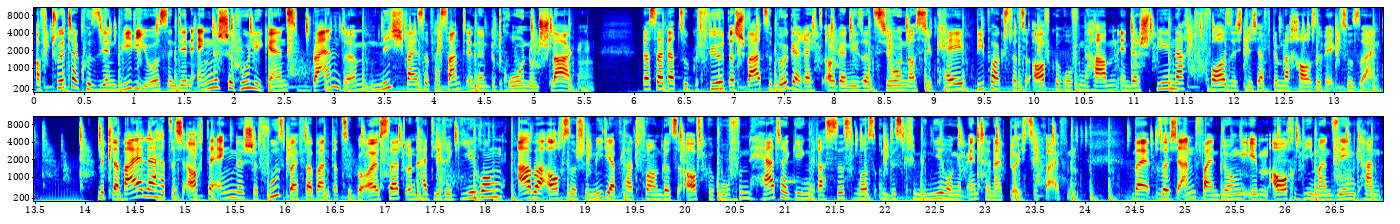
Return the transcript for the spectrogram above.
Auf Twitter kursieren Videos, in denen englische Hooligans random nicht weiße PassantInnen bedrohen und schlagen. Das hat dazu geführt, dass schwarze Bürgerrechtsorganisationen aus UK BIPOX dazu aufgerufen haben, in der Spielnacht vorsichtig auf dem Nachhauseweg zu sein. Mittlerweile hat sich auch der englische Fußballverband dazu geäußert und hat die Regierung, aber auch Social-Media-Plattformen dazu aufgerufen, härter gegen Rassismus und Diskriminierung im Internet durchzugreifen. Weil solche Anfeindungen eben auch, wie man sehen kann,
